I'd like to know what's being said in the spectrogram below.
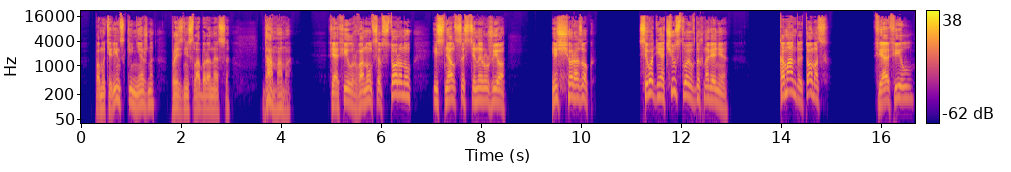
— по-матерински нежно произнесла баронесса. — Да, мама. Феофил рванулся в сторону и снял со стены ружье. — Еще разок. Сегодня я чувствую вдохновение. Командуй, Томас. Феофил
